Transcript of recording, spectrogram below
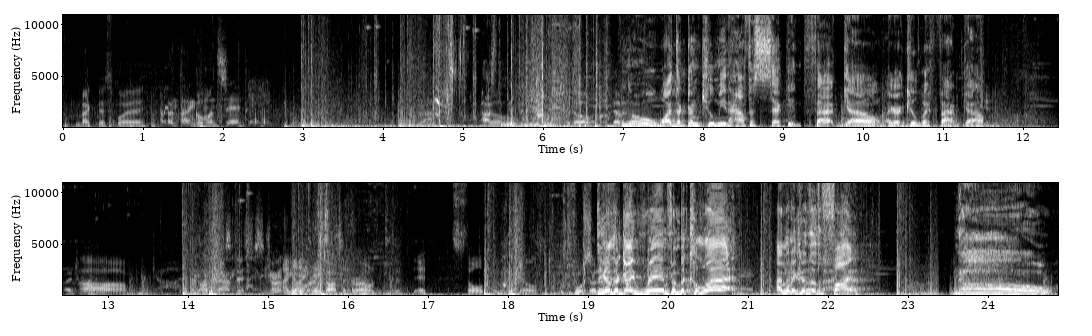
Come back this way. Entanglement set. Hostile infantry. No, why'd that gun kill me in half a second? Fat gal. I got killed by fat gal. I tried. Oh my god. I'll grab this. I need to take off the drone because it, it stole too many kills. The other guy ran from the collat! And then I killed the fire. No!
